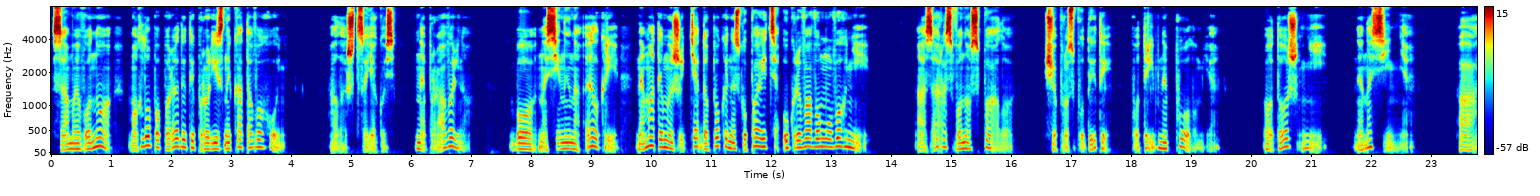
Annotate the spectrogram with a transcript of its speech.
Саме воно могло попередити про різника та вогонь, але ж це якось неправильно, бо насінина Елкрі не матиме життя, допоки не скупається у кривавому вогні, а зараз воно спало, щоб розбудити потрібне полум'я. Отож ні, не насіння. А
